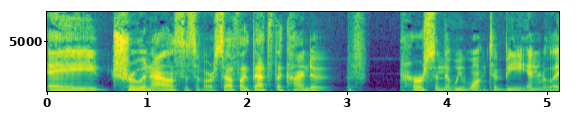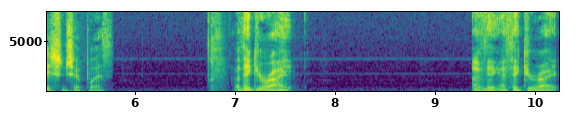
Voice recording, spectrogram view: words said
a, true analysis of ourselves, like that's the kind of person that we want to be in relationship with. I think you're right. I think I think you're right.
